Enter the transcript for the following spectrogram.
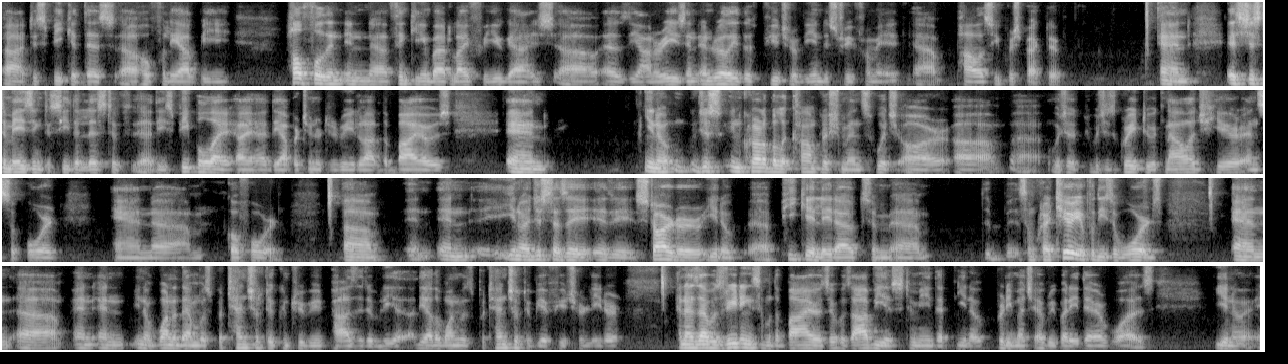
uh, to speak at this. Uh, hopefully I'll be helpful in, in uh, thinking about life for you guys uh, as the honorees and, and really the future of the industry from a policy perspective. And it's just amazing to see the list of these people. I, I had the opportunity to read a lot of the bios and you know, just incredible accomplishments, which are uh, uh, which are which is great to acknowledge here and support and um, go forward. Um, and and you know, just as a as a starter, you know, uh, PK laid out some um, some criteria for these awards, and uh, and and you know, one of them was potential to contribute positively. The other one was potential to be a future leader. And as I was reading some of the bios, it was obvious to me that, you know, pretty much everybody there was, you know,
